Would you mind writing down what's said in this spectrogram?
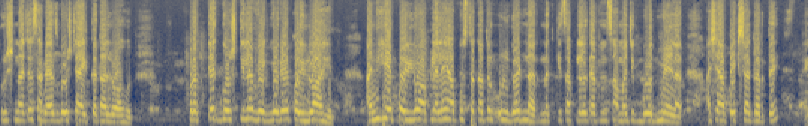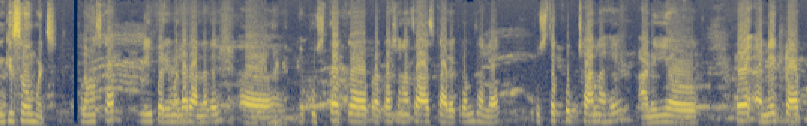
कृष्णाच्या सगळ्याच गोष्टी ऐकत आलो आहोत. प्रत्येक गोष्टीला वेगवेगळे पैलू आहेत. आणि हे पैलू आपल्याला ह्या पुस्तकातून उलगडणार. नक्कीच आपल्याला त्यातून सामाजिक बोध मिळणार. अशी अपेक्षा करते. थँक्यू सो मच नमस्कार. मी परिमला रानडे. हे पुस्तक प्रकाशनाचा आज कार्यक्रम झालाय. पुस्तक खूप छान आहे आणि हे अनेक डॉट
